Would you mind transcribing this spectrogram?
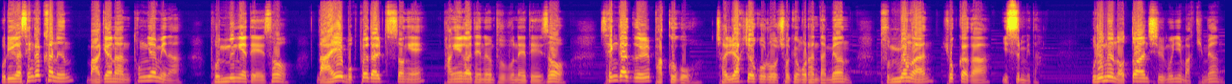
우리가 생각하는 막연한 통념이나 본능에 대해서 나의 목표 달성에 방해가 되는 부분에 대해서 생각을 바꾸고 전략적으로 적용을 한다면 분명한 효과가 있습니다. 우리는 어떠한 질문이 막히면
